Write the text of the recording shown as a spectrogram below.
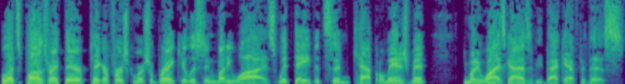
Well let's pause right there take our first commercial break. You're listening to money wise with davidson capital management. You money wise guys will be back after this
